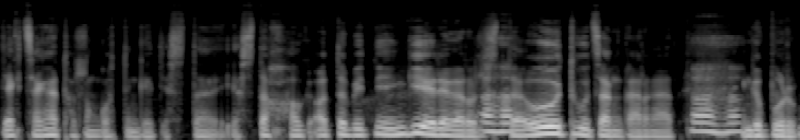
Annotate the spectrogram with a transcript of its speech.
яг цагаа толонгууд ингээд ястай ястай хог одоо бидний энгийн яриагаар бол ястай өөдгүү зан гаргаад ингээд бүр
